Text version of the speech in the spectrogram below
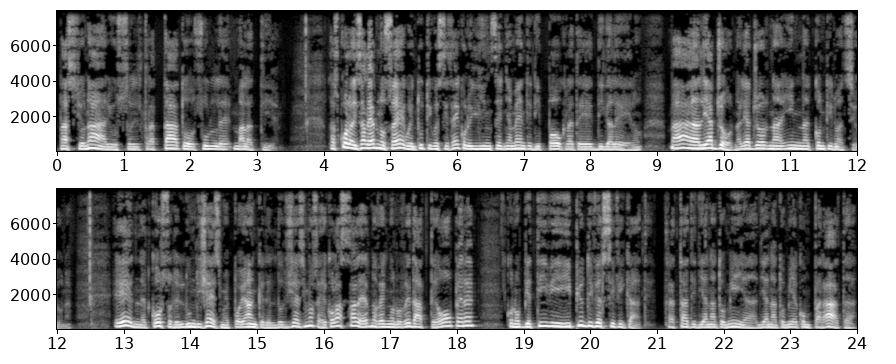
Passionarius, il trattato sulle malattie. La scuola di Salerno segue in tutti questi secoli gli insegnamenti di Ippocrate e di Galeno, ma li aggiorna, li aggiorna in continuazione. E nel corso dell'undicesimo e poi anche del dodicesimo secolo a Salerno vengono redatte opere con obiettivi più diversificati trattati di anatomia, di anatomia comparata,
